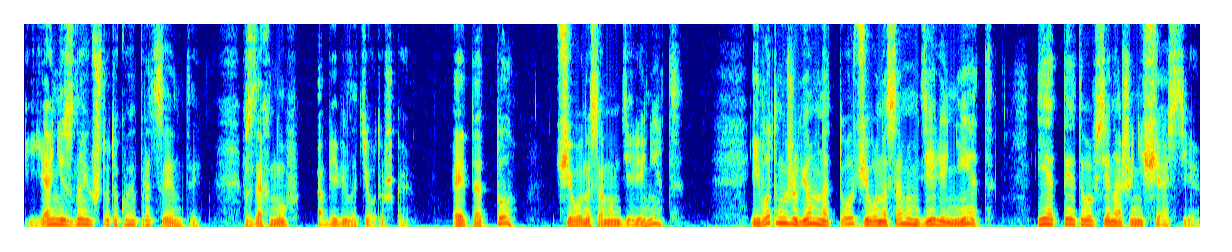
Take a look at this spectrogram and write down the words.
«Я не знаю, что такое проценты», — вздохнув, объявила тетушка. «Это то, чего на самом деле нет. И вот мы живем на то, чего на самом деле нет» и от этого все наши несчастья.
